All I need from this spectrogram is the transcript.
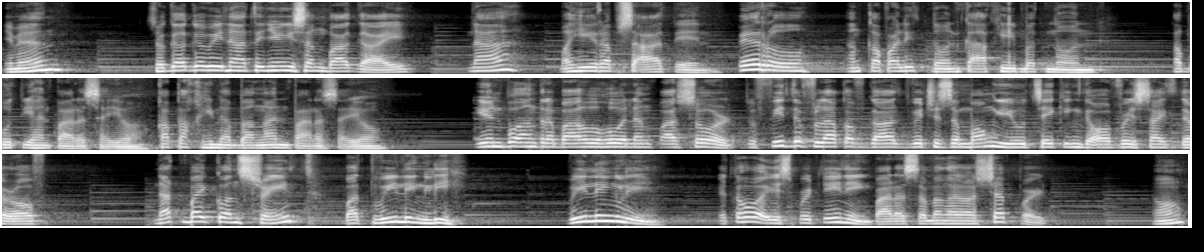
Amen? So, gagawin natin yung isang bagay na mahirap sa atin. Pero, ang kapalit nun, kaakibat nun, kabutihan para sa iyo. Kapakinabangan para sa iyo. Yun po ang trabaho ho ng pastor, to feed the flock of God which is among you, taking the oversight thereof, not by constraint, but willingly. Willingly. Ito ho is pertaining para sa mga shepherd. No?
